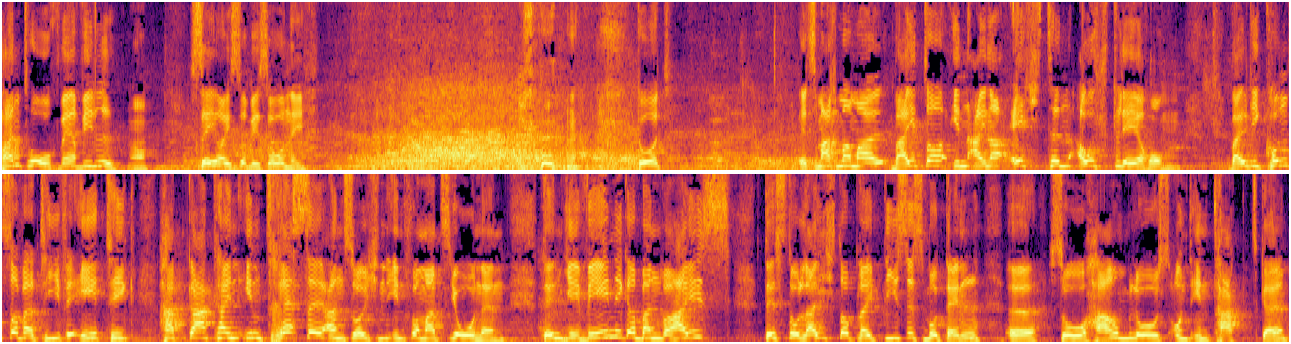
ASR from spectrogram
Hand hoch, wer will? Ja, sehe euch sowieso nicht. Gut. Jetzt machen wir mal weiter in einer echten Aufklärung weil die konservative Ethik hat gar kein Interesse an solchen Informationen. Denn je weniger man weiß, desto leichter bleibt dieses Modell äh, so harmlos und intakt. Gell?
